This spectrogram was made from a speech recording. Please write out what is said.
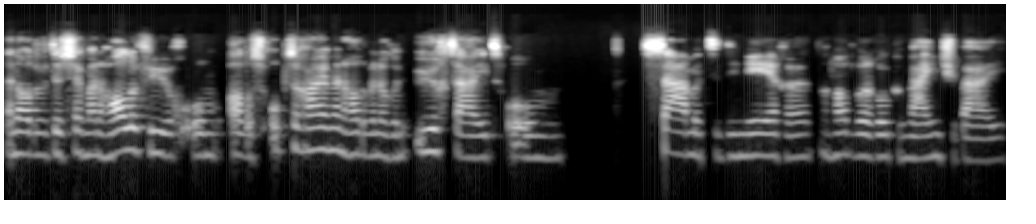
En dan hadden we dus zeg maar een half uur om alles op te ruimen. En hadden we nog een uur tijd om samen te dineren. Dan hadden we er ook een wijntje bij.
